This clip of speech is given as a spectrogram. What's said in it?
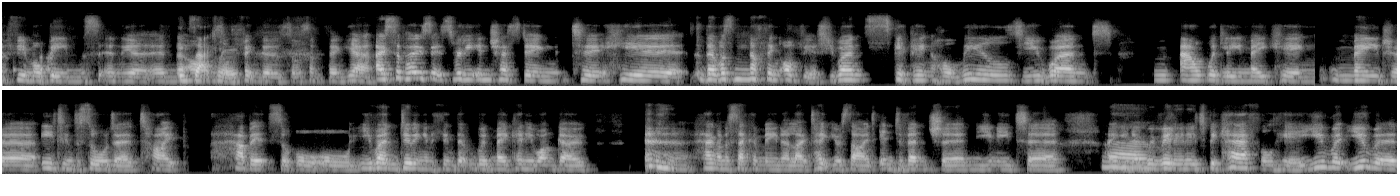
a, few more beans in the in the exactly. arms or fingers or something. Yeah, I suppose it's really interesting to hear. There was nothing obvious. You weren't skipping whole meals. You weren't outwardly making major eating disorder type habits or, or, you weren't doing anything that would make anyone go hang on a second mina like take you aside intervention you need to no. uh, you know we really need to be careful here you were you were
